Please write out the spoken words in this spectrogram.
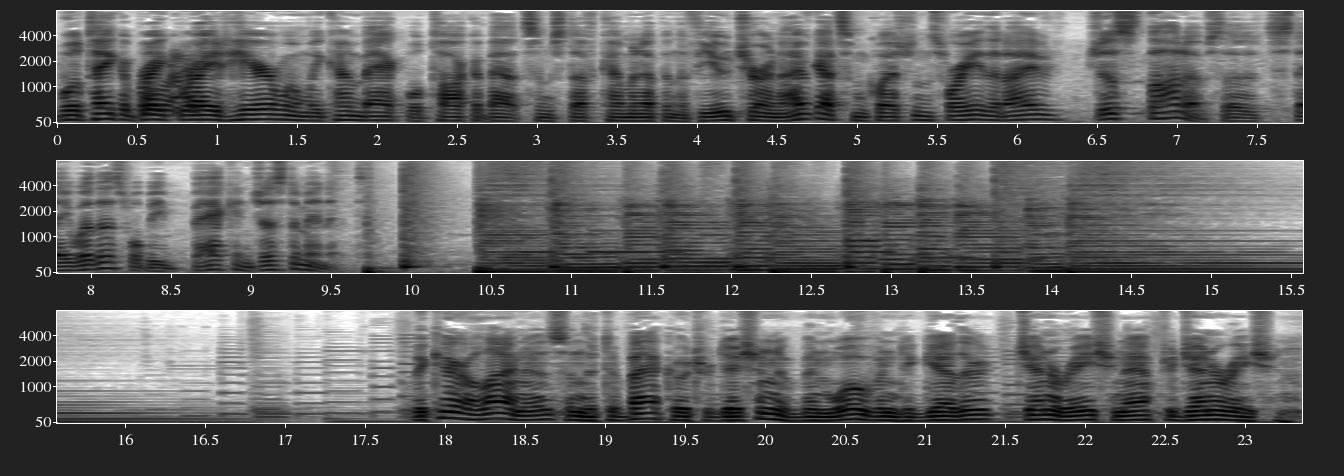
We'll take a break right. right. here. When we come back, we'll talk about some stuff coming up in the future. And I've got some questions for you that I've just thought of. So stay with us. We'll be back in just a minute. The Carolinas and the tobacco tradition have been woven together generation after generation.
